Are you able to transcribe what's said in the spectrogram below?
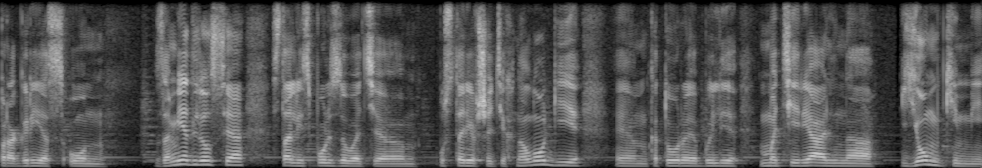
прогресс, он замедлился, стали использовать э, устаревшие технологии, э, которые были материально емкими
